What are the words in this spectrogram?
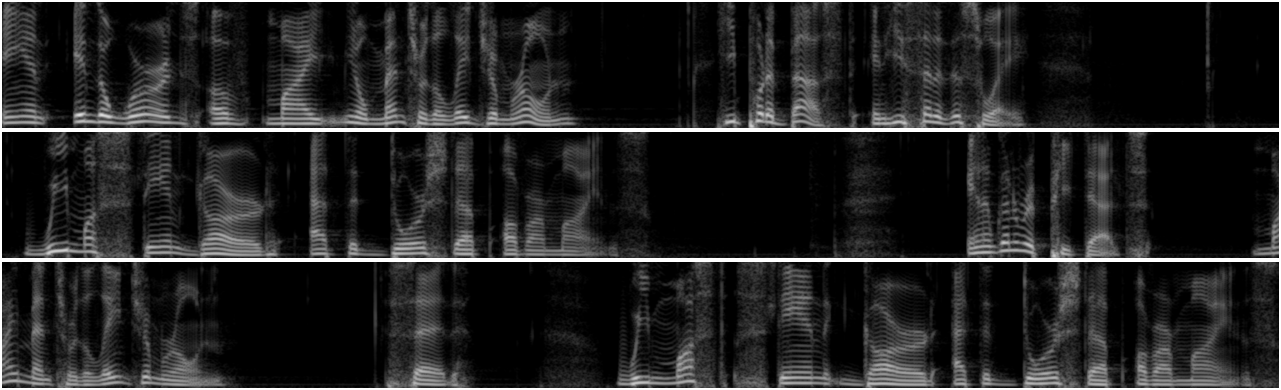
And in the words of my, you know, mentor, the late Jim Rohn, he put it best, and he said it this way we must stand guard at the doorstep of our minds. And I'm going to repeat that. My mentor, the late Jim Rohn, said, We must stand guard at the doorstep of our minds.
